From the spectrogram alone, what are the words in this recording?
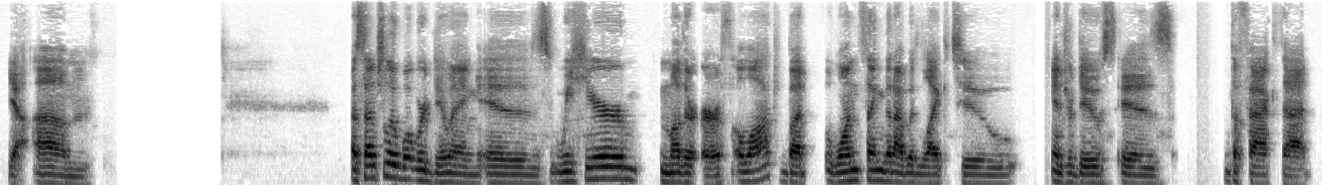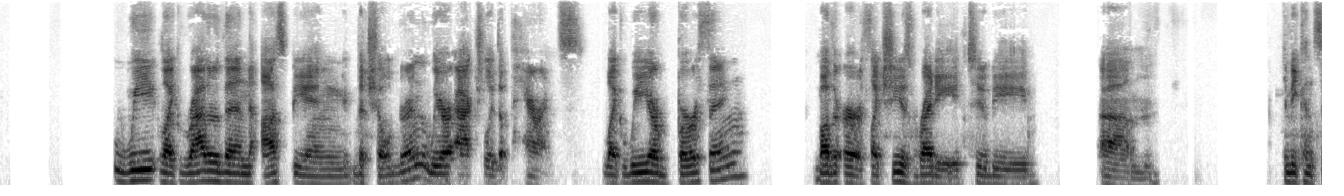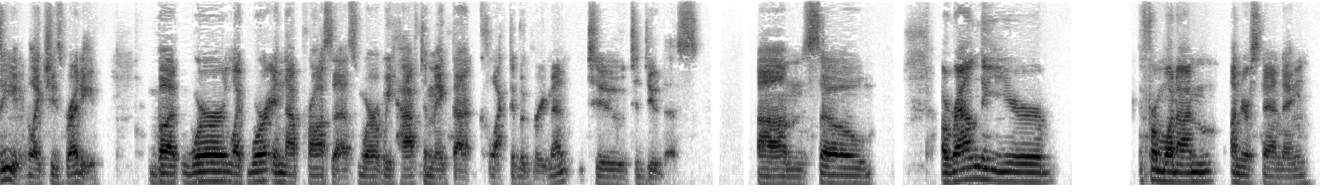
Yeah. Um, essentially, what we're doing is we hear Mother Earth a lot, but one thing that I would like to introduce is the fact that we, like, rather than us being the children, we are actually the parents. Like, we are birthing Mother Earth. Like, she is ready to be. Um, to be conceived like she's ready but we're like we're in that process where we have to make that collective agreement to to do this um, so around the year from what i'm understanding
